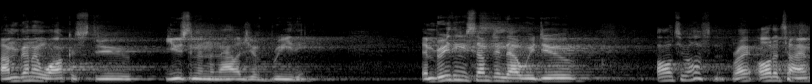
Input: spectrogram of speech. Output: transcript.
I'm gonna walk us through using an analogy of breathing. And breathing is something that we do all too often, right? All the time,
